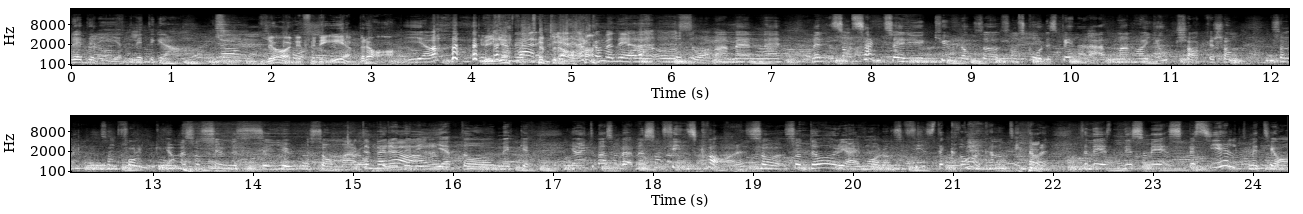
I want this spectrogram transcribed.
Rederiet lite grann. Ja, Gör det, för det är bra. Ja. Det är jättebra. verkligen rekommendera. och, och så va. Men, eh, men som sagt så är det ju kul också som skådespelare att man har gjort saker som, som, som folk, ja men som Sunes jul och sommar Att och. Rederiet och mycket. Ja inte bara som men som finns kvar. Så, så dör jag imorgon så finns det kvar, kan de titta på det. För det, det som är speciellt med teater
